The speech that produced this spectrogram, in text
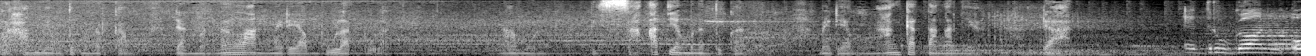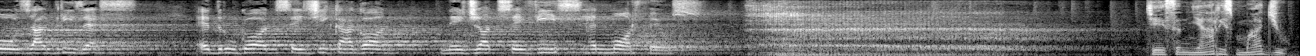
rahangnya untuk menerkam dan menelan Medea bulat-bulat. Namun di saat yang menentukan, Medea mengangkat tangannya dan Edrugon o Zaldrizes, Edrugon se Jikagon, Nejot se vis hen Morpheus. Jason nyaris maju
